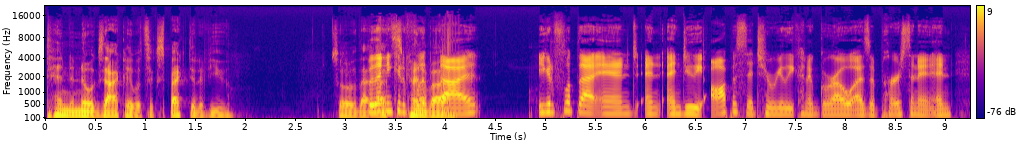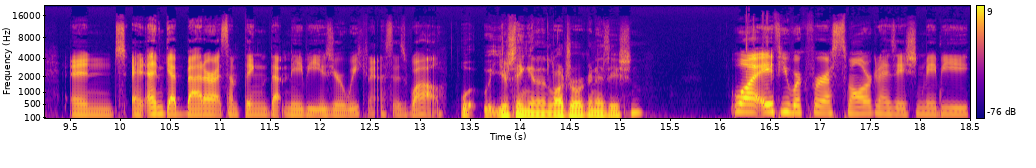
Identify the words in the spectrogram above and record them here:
tend to know exactly what's expected of you. So that but then you could flip a, that. You could flip that and and and do the opposite to really kind of grow as a person and and and and, and get better at something that maybe is your weakness as well. What, you're saying in a larger organization? Well, if you work for a small organization, maybe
